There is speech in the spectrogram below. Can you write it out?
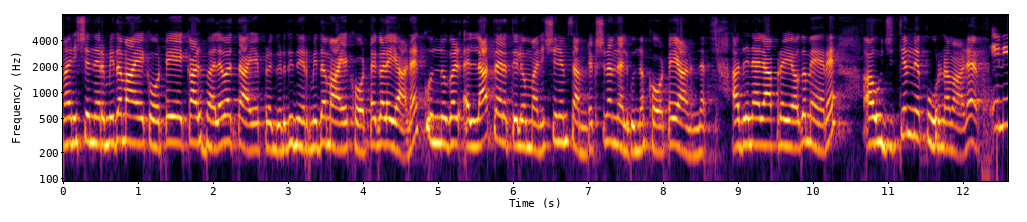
മനുഷ്യനിർമ്മിതമായ കോട്ടയേക്കാൾ ബലവത്തായ പ്രകൃതി നിർമ്മിതമായ കോട്ടകളെയാണ് കുന്നുകൾ എല്ലാ തരത്തിലും മനുഷ്യനും സംരക്ഷണം നൽകുന്ന കോട്ടയാണെന്ന്. അതിനാൽ ആ പ്രയോഗമേറെ ഔചിത്യം പൂർണമാണ് ഇനി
